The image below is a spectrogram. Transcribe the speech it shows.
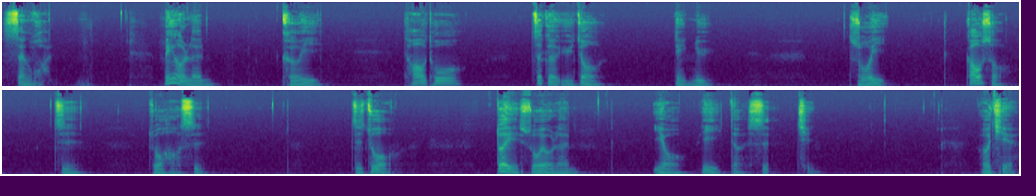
身缓，没有人可以逃脱这个宇宙定律。所以，高手只做好事，只做。对所有人有利的事情，而且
